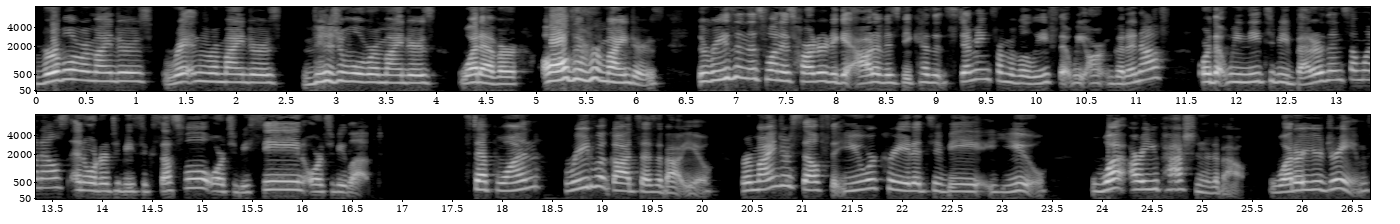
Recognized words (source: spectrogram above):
verbal reminders, written reminders, visual reminders, whatever, all the reminders. The reason this one is harder to get out of is because it's stemming from a belief that we aren't good enough or that we need to be better than someone else in order to be successful or to be seen or to be loved. Step one, read what God says about you. Remind yourself that you were created to be you. What are you passionate about? What are your dreams?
